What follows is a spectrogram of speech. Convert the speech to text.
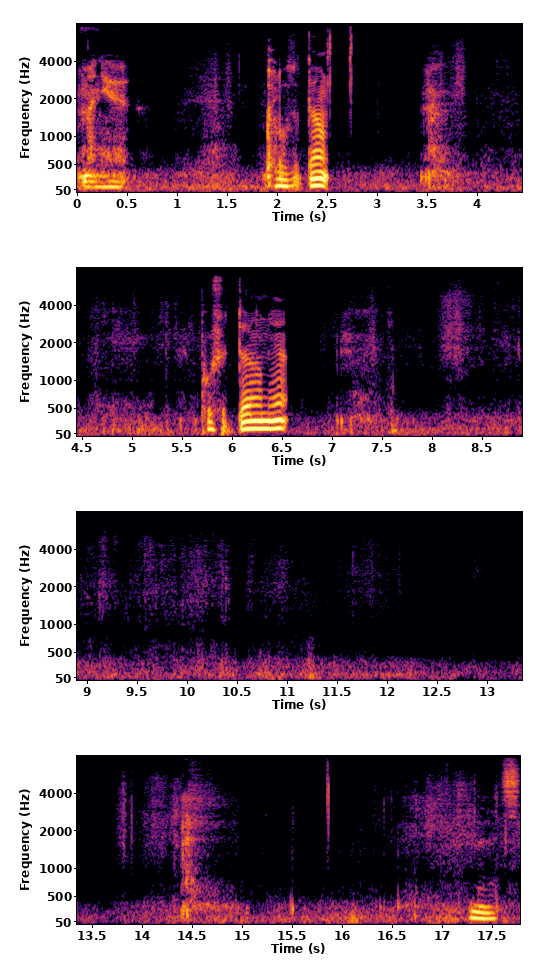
and then you close it down, push it down, yeah. And then it's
